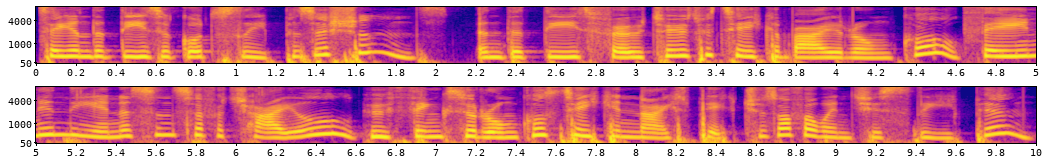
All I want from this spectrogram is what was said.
saying that these are good sleep positions and that these photos were taken by her uncle, feigning the innocence of a child who thinks her uncle's taking nice pictures of her when she's sleeping.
